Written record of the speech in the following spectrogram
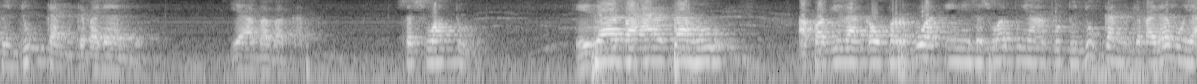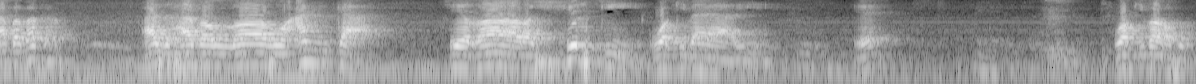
tunjukkan kepadamu ya Abu Bakar sesuatu. Idza fa'altahu apabila kau perbuat ini sesuatu yang aku tunjukkan kepadamu ya Abu Bakar azhaballahu anka sighara syirki wa kibari ya wa kibarahu.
